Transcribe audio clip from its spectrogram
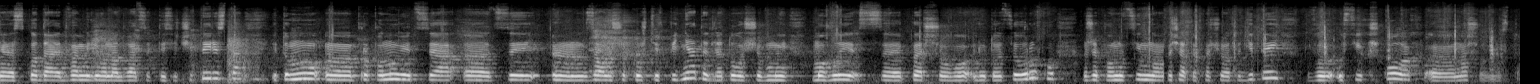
е, складає 2 мільйона 20 тисяч 400, і тому е, пропонується цей е, залишок коштів підняти для того, щоб ми могли з 1 лютого цього року вже повноцінно почати харчувати дітей в усіх школах нашого міста.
